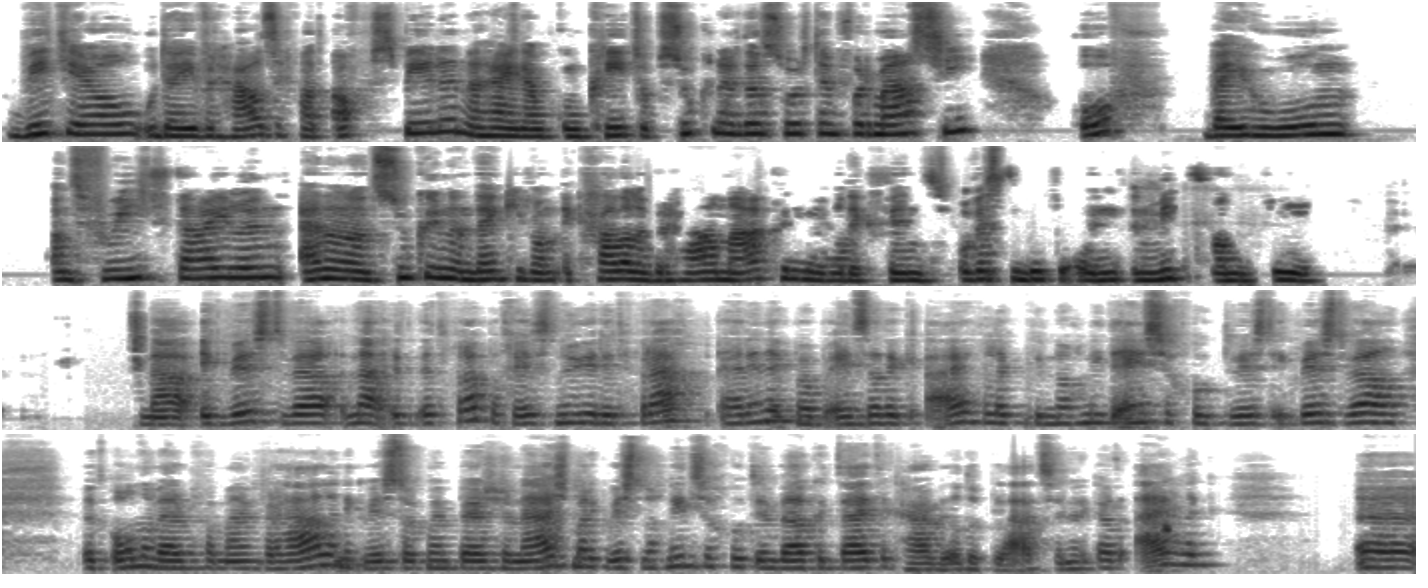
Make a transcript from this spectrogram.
weet je al hoe dat je verhaal zich gaat afspelen? Dan ga je dan concreet op zoek naar dat soort informatie? Of ben je gewoon aan het freestylen en aan het zoeken. Dan denk je van, ik ga wel een verhaal maken met wat ik vind. Of is het een beetje een, een mix van de twee? Nou, ik wist wel. Nou, het, grappige is, nu je dit vraagt, herinner ik me opeens dat ik eigenlijk nog niet eens zo goed wist. Ik wist wel het onderwerp van mijn verhaal en ik wist ook mijn personage, maar ik wist nog niet zo goed in welke tijd ik haar wilde plaatsen. En ik had eigenlijk uh,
